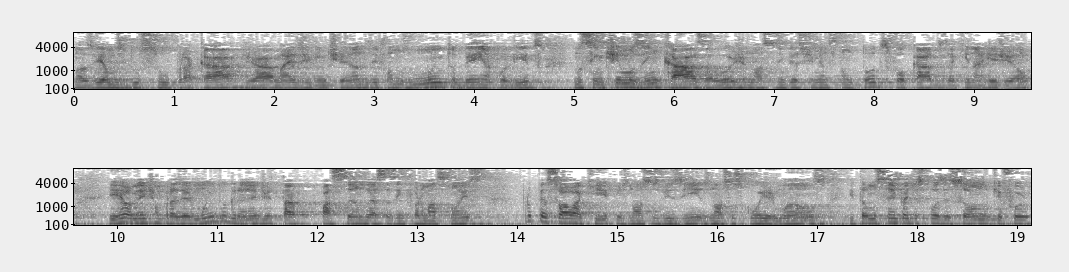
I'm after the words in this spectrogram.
Nós viemos do sul para cá já há mais de 20 anos e fomos muito bem acolhidos. Nos sentimos em casa hoje, nossos investimentos estão todos focados aqui na região e realmente é um prazer muito grande estar passando essas informações para o pessoal aqui, para os nossos vizinhos, nossos co-irmãos e estamos sempre à disposição no que for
